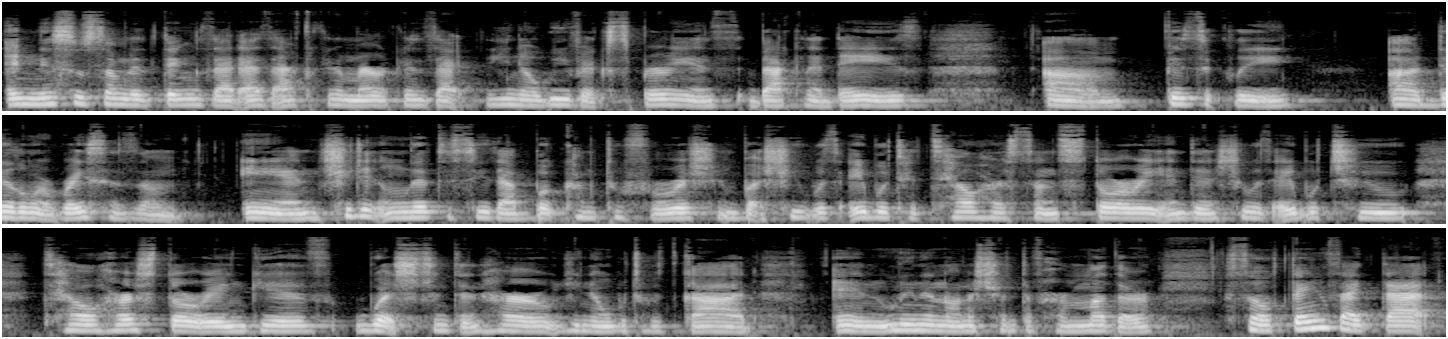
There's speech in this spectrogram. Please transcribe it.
And this is some of the things that as african americans that you know we've experienced back in the days um, physically uh, dealing with racism and she didn't live to see that book come to fruition but she was able to tell her son's story and then she was able to tell her story and give what strengthened her you know which was god and leaning on the strength of her mother. So things like that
